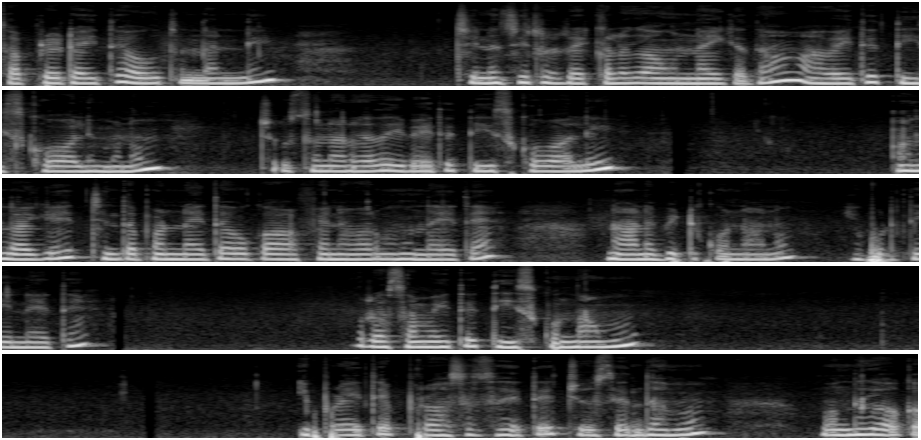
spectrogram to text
సపరేట్ అయితే అవుతుందండి. చిన్న చిన్న రెక్కలుగా ఉన్నాయి కదా అవైతే తీసుకోవాలి మనం. చూస్తున్నారు కదా ఇవైతే తీసుకోవాలి. అలాగే చింతపండు అయితే ఒక హాఫ్ అన్ అవర్ ముందు అయితే నానబెట్టుకున్నాను. ఇప్పుడు దీన్ని అయితే రసం అయితే తీసుకుందాము. ఇప్పుడైతే ప్రాసెస్ అయితే చూసేద్దాము. ముందుగా ఒక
